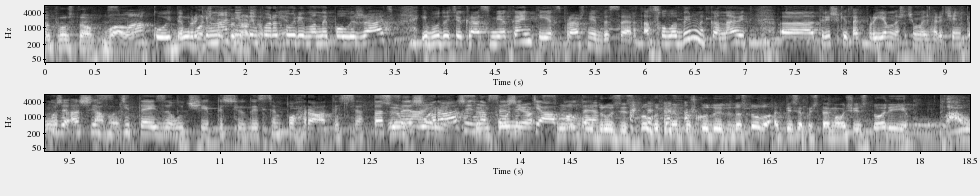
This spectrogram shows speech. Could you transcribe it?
ти просто вау. Смакуйте. При Бубочка ти кімнатній наша. температурі вони полежать і будуть якраз м'якенькі, як справжній десерт. А з холодильника навіть е, трішки так приємно з чимось гаряченьким. Може, аж із кавою. дітей залучити сюди, з цим погратися. Та це ж вражень на все симфонія життя смаку, буде. друзі. Спробуйте, не пошкодуйте до столу, а після почитаємо ваші історії. Вау!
